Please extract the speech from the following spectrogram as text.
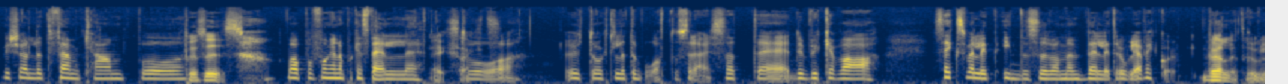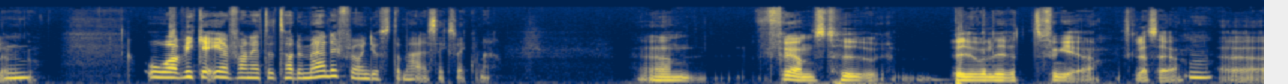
Vi körde lite femkamp och Precis, var på Fångarna på Kastellet exakt. och ut och åkte lite båt och sådär. Så att eh, det brukar vara sex väldigt intensiva men väldigt roliga veckor. Väldigt roliga Mm. veckor. Och vilka erfarenheter tar du med dig från just de här sex veckorna? Um, främst hur byrålivet fungerar, skulle jag säga. Mm. Eh,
